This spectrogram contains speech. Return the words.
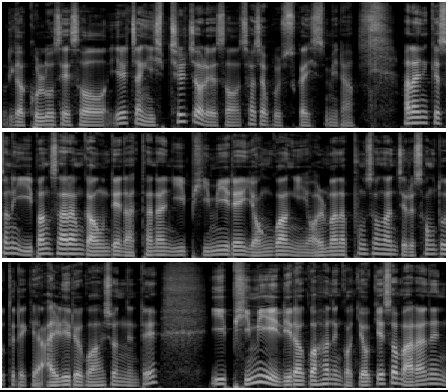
우리가 골로새서 1장 27절에서 찾아볼 수가 있습니다. 하나님께서는 이방 사람 가운데 나타난 이 비밀의 영광이 얼마나 풍성한지를 성도들에게 알리려고 하셨는데 이 비밀이라고 하는 것 여기에서 말하는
